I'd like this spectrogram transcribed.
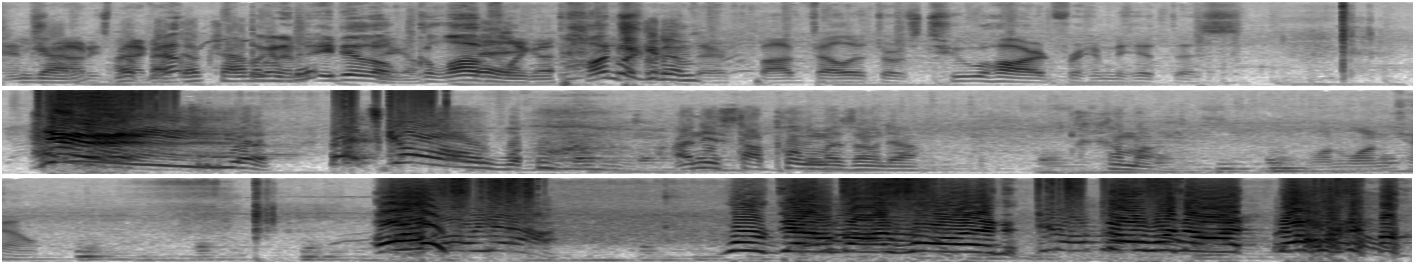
And You got Trouty's it. Oh, back, back up. up, Trout Look at him. bit. He did a little glove like go. punch Look at him. there. Bob Feller throws too hard for him to hit this. Yeah! Let's go! I need to stop pulling my zone down. Come on. One one count. Oh, Oh! yeah! We're down by one! Get No, we're not! No, we're not!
